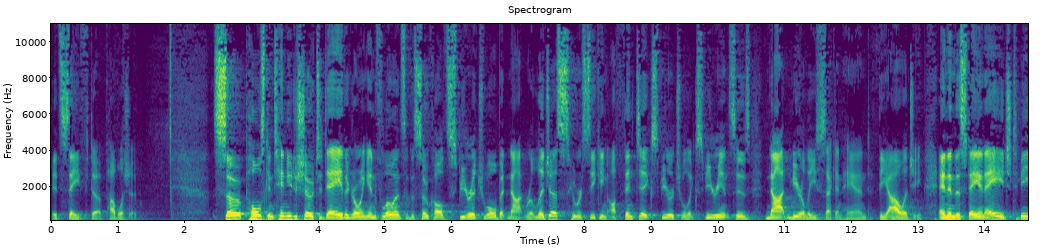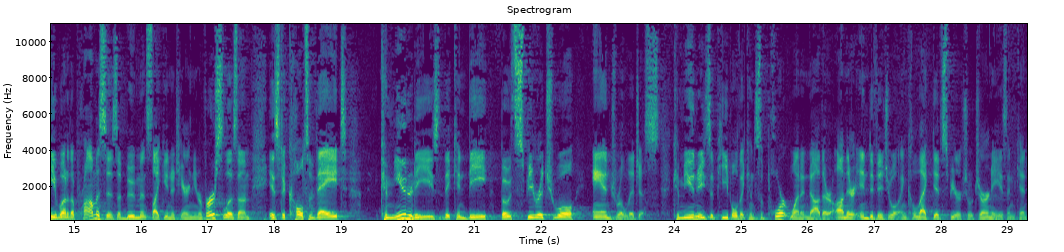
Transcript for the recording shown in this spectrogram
it's safe to publish it. So, polls continue to show today the growing influence of the so called spiritual but not religious, who are seeking authentic spiritual experiences, not merely secondhand theology. And in this day and age, to me, one of the promises of movements like Unitarian Universalism is to cultivate communities that can be both spiritual and religious, communities of people that can support one another on their individual and collective spiritual journeys and can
